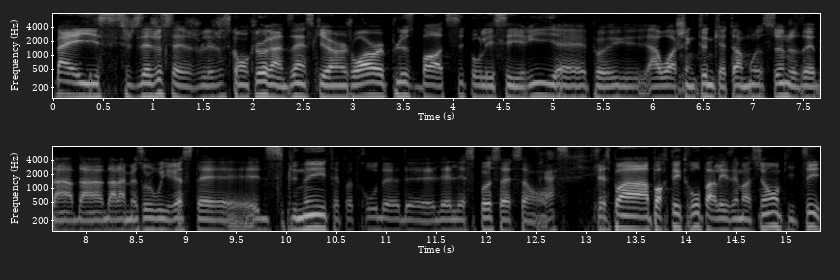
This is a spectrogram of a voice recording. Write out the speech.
Ben, je disais juste, je voulais juste conclure en disant est-ce qu'il y a un joueur plus bâti pour les séries euh, à Washington que Tom Wilson? Je veux dire, dans, dans, dans la mesure où il reste euh, discipliné, il fait pas trop de. de laisse pas, son, laisse pas emporter trop par les émotions. Puis, tu sais,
